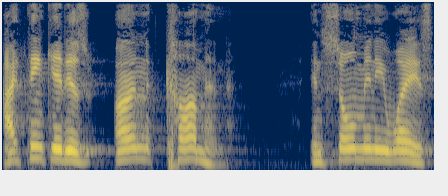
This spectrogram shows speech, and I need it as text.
I think it is uncommon in so many ways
